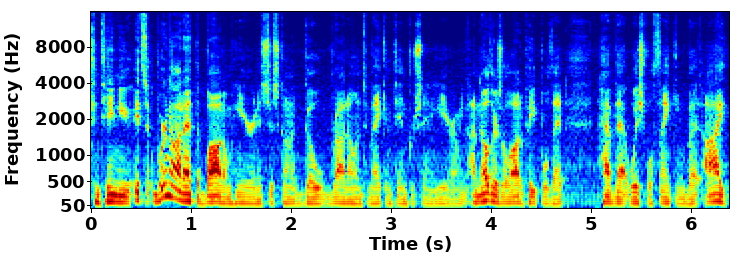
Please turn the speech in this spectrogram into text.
continue. It's we're not at the bottom here, and it's just going to go right on to making ten percent a year. I mean, I know there's a lot of people that have that wishful thinking, but I,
